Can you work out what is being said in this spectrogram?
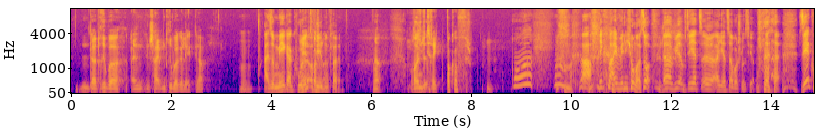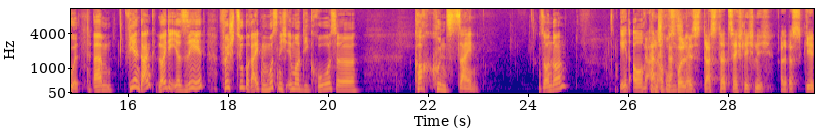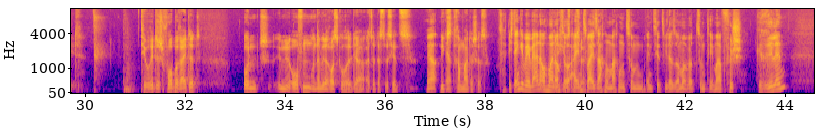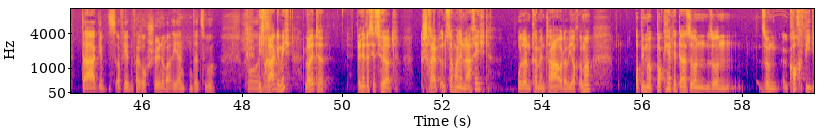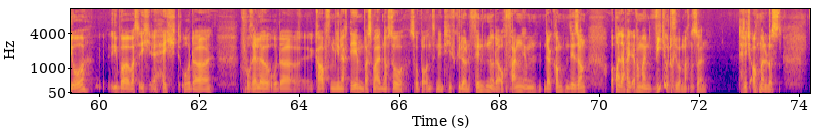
da drüber, in, Scheiben drüber gelegt, ja. Also mega cool Nee, auf jeden. Fall. Ja. Und Und direkt Bock auf. Ah, kriegt mal ein wenig Hunger. So, äh, wir, jetzt, äh, jetzt aber Schluss hier. Sehr cool. Ähm, vielen Dank. Leute, ihr seht, Fisch zubereiten muss nicht immer die große Kochkunst sein, sondern geht auch, Ja, kann auch anspruchsvoll schnell. ist das tatsächlich nicht. Also das geht theoretisch vorbereitet und in den Ofen und dann wieder rausgeholt, ja. Also das ist jetzt Ja, nichts ja. Dramatisches. Ich denke, wir werden auch mal noch so ein, gesagt. zwei Sachen machen, wenn es jetzt wieder Sommer wird, zum Thema Fischgrillen. Da gibt es auf jeden Fall auch schöne Varianten dazu. Und Ich frage mich, Leute, wenn ihr das jetzt hört, schreibt uns doch mal eine Nachricht oder einen Kommentar oder wie auch immer, ob ihr mal Bock hättet, da so ein, so ein, so ein Kochvideo über, was ich, äh, Hecht oder Forelle oder Karpfen, je nachdem, was wir halt noch so, so bei uns in den Tiefkühlern finden oder auch fangen in der kommenden Saison, ob man da vielleicht einfach mal ein Video drüber machen soll. Da hätte ich auch mal Lust.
